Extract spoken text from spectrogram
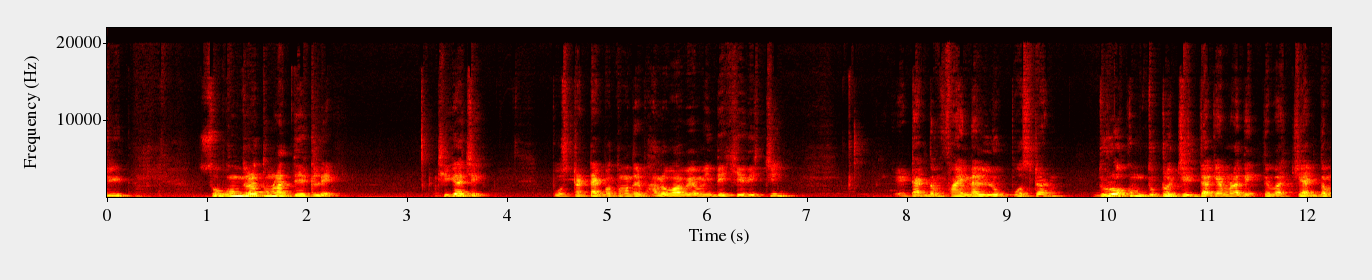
Jeet. So বন্ধুরা, তোমরা দেখলে, ঠিক আছে? পোস্টারটা একবার তোমাদের ভালোভাবে আমি দেখিয়ে দিচ্ছি। এটা একদম ফাইনাল লুক পোস্টার দুরকম দুটো জিদ্দাকে আমরা দেখতে পাচ্ছি, একদম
